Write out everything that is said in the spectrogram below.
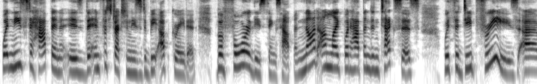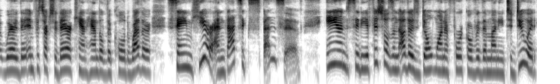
what needs to happen is the infrastructure needs to be upgraded before these things happen. Not unlike what happened in Texas with the deep freeze, uh, where the infrastructure there can't handle the cold weather. Same here. And that's expensive. And city officials and others don't want to fork over the money to do it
